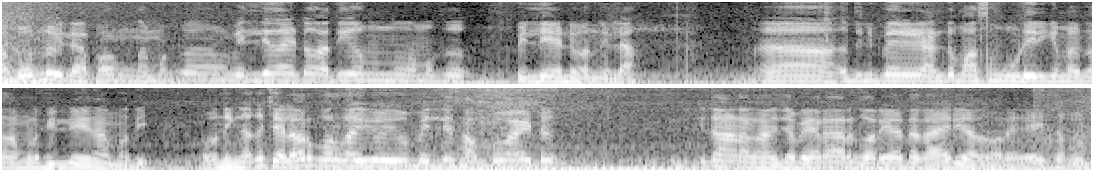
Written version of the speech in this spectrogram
അപ്പോൾ ഒന്നുമില്ല. അപ്പം നമുക്ക് വലിയതായിട്ട് അധികം ഒന്നും നമുക്ക് ഫില്ല് ചെയ്യേണ്ടി വന്നില്ല. ഇതിനിപ്പോൾ ഒരു രണ്ട് മാസം കൂടി ഇരിക്കുമ്പോഴൊക്കെ നമ്മൾ ഫില്ല് ചെയ്താൽ മതി. അപ്പോൾ നിങ്ങൾക്ക് ചിലവർക്ക് ഓർക്കുക അയ്യോ അയ്യോ വലിയ സംഭവമായിട്ട് ഇതാണ് കാണിച്ചാൽ വേറെ ആർക്കും അറിയാത്ത കാര്യമാണെന്ന് പറയാം. ഗൈസ് അപ്പം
